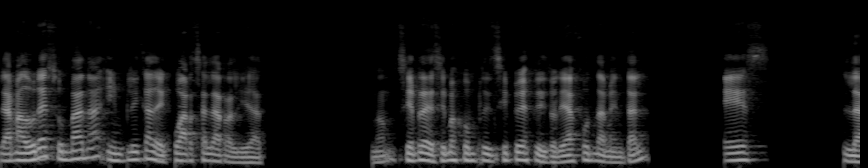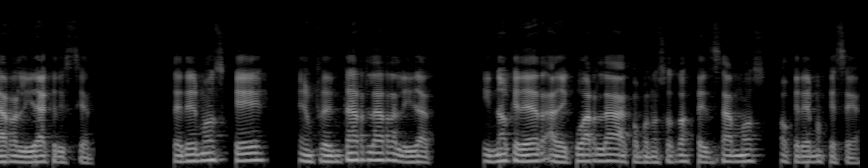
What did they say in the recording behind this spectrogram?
La madurez humana implica adecuarse a la realidad. Siempre decimos que un principio de espiritualidad fundamental es la realidad cristiana. Tenemos que enfrentar la realidad y no querer adecuarla a como nosotros pensamos o queremos que sea.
